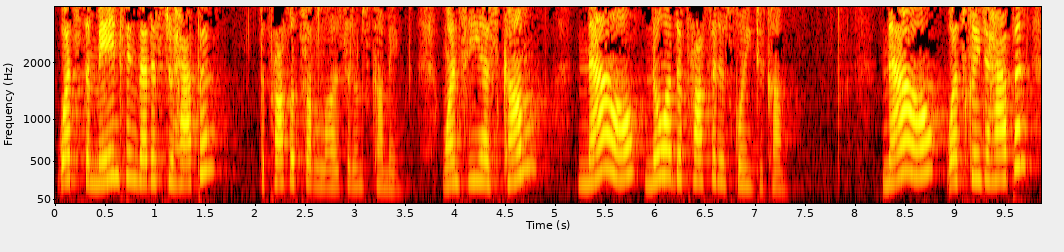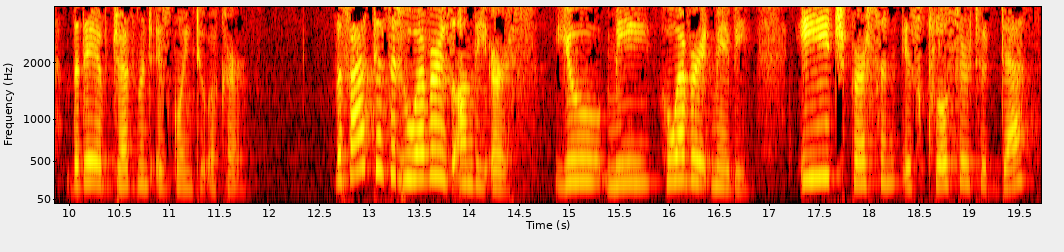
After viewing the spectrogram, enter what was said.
what's the main thing that is to happen? The Prophet is coming. Once he has come, now, no other prophet is going to come. Now, what's going to happen? The day of judgment is going to occur. The fact is that whoever is on the earth, you, me, whoever it may be, each person is closer to death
